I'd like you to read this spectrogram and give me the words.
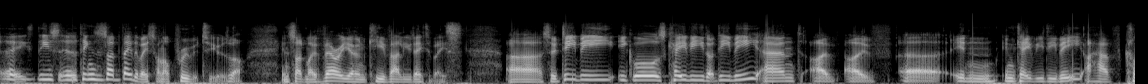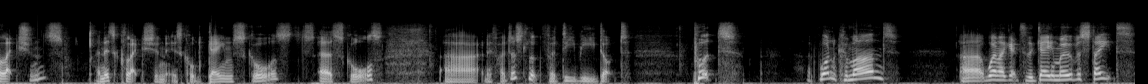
uh, these uh, things inside the database, and I'll prove it to you as well inside my very own key value database. Uh, so db equals kv.db, and I've I've uh, in in kvdb I have collections, and this collection is called game scores uh, scores. and if I just look for db.put, one command, uh, when I get to the game over state,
